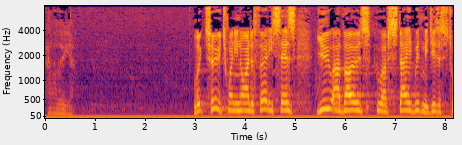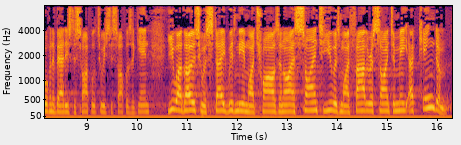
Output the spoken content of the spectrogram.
Hallelujah. Luke 2, 29 to 30 says, You are those who have stayed with me. Jesus is talking about his disciples to his disciples again. You are those who have stayed with me in my trials, and I assign to you as my Father assigned to me a kingdom,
